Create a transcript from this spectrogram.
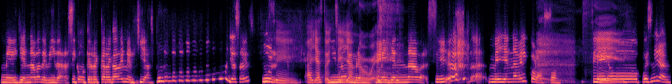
me llenaba de vida, así como que recargaba energías, pum, pum, pum, pum, pum, pum, pum, pum ya sabes, full. Sí, allá estoy y chillando, no, hombre, me llenaba, sí, me llenaba el corazón. Sí. Pero, pues mira,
